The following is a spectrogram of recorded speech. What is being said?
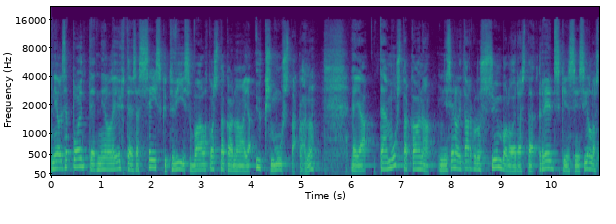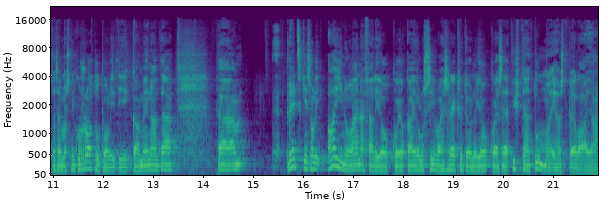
niillä oli se pointti, että niillä oli yhteensä 75 valkoista kanaa ja yksi musta kana. Ja tämä musta kana, niin sen oli tarkoitus symboloida sitä Redskinsin silloista semmoista niinku rotupolitiikkaa. Meinaan tämä Redskins oli ainoa NFL-joukko, joka ei ollut siinä vaiheessa rekrytoinut joukkoja yhtään tummaihosta pelaajaa.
